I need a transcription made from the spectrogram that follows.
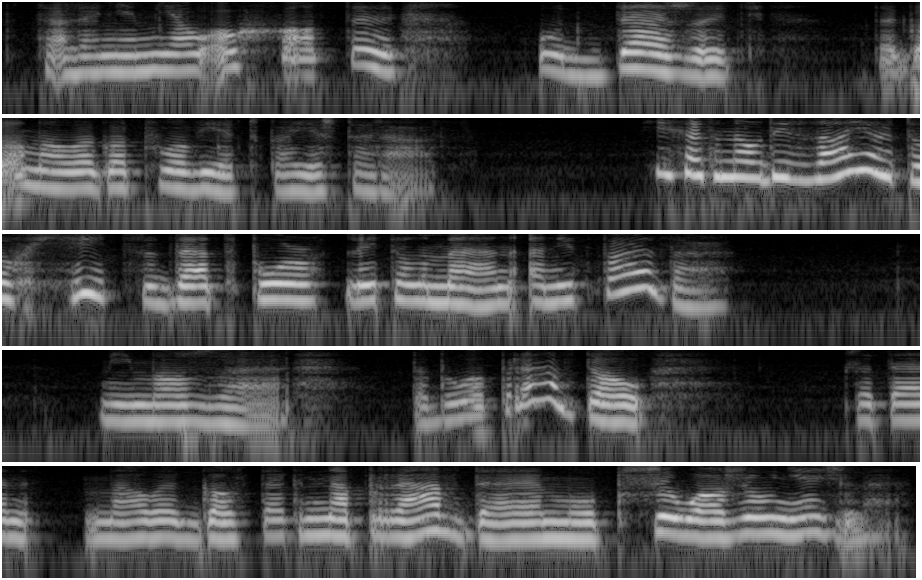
Wcale nie miał ochoty uderzyć tego małego człowieczka jeszcze raz. He had no desire to hit that poor little man any further. Mimo, że to było prawdą, że ten mały gostek naprawdę mu przyłożył nieźle.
